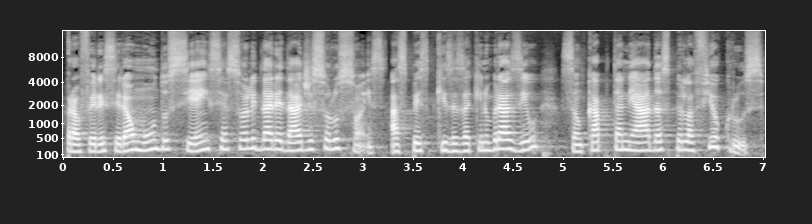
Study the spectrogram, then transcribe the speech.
para oferecer ao mundo ciência, solidariedade e soluções. As pesquisas aqui no Brasil são capitaneadas pela Fiocruz.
